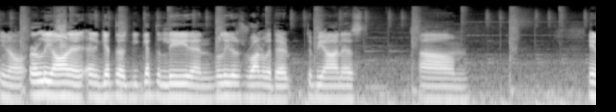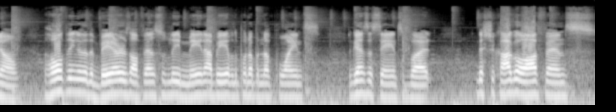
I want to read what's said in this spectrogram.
you know, early on and, and get the get the lead and really just run with it. To be honest. Um, you know, the whole thing is that the Bears offensively may not be able to put up enough points against the Saints, but the Chicago offense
